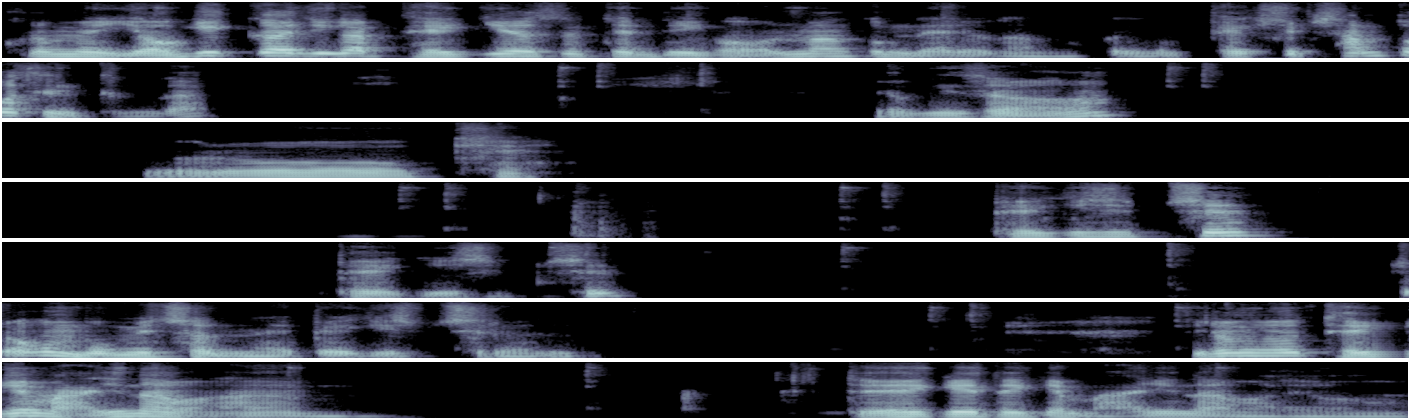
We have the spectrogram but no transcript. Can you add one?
그러면 여기까지가 100이었을 텐데 이거 얼만큼 내려간 거까 이거 113%인가? 여기서 이렇게 127 127 조금 못 미쳤네 127은. 이런 경우 되게 많이 나와. 되게 되게 많이 나와요.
